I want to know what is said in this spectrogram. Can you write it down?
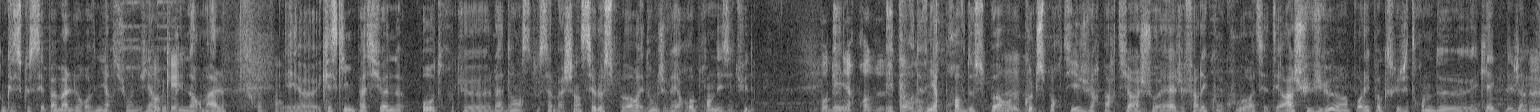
Donc est-ce que c'est pas mal de revenir sur une vie un peu plus normale Je comprends. Et euh, qu'est-ce qui me passionne autre que la danse, tout ça, machin, c'est le sport. Et donc je vais reprendre des études. Pour devenir prof de Et pour sport. devenir prof de sport, Mm. coach sportif, je vais repartir à Cholet, je vais faire les concours, etc. Je suis vieux hein, pour l'époque, parce que j'ai 32 et quelques déjà. Mhm.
